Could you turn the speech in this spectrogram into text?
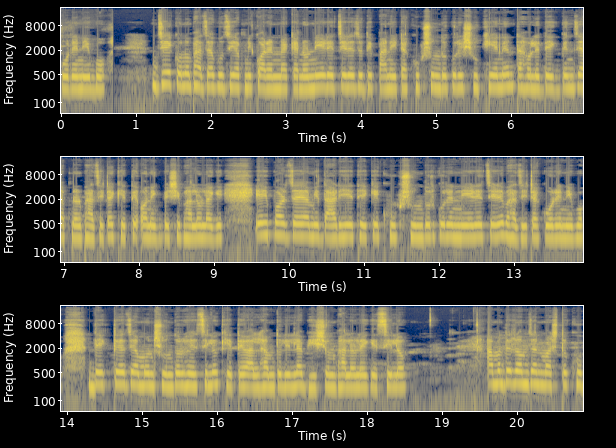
করে নিব। যে কোনো ভাজাভুজি আপনি করেন না কেন, নেড়ে চেড়ে যদি পানিটা খুব সুন্দর করে শুকিয়ে নেন, তাহলে দেখবেন যে আপনার ভাজিটা খেতে অনেক বেশি ভালো লাগে। এই পর্যায়ে আমি দাঁড়িয়ে থেকে খুব সুন্দর করে নেড়ে চেড়ে ভাজিটা করে নেব। দেখতে যেমন সুন্দর হয়েছিল, খেতেও আলহামদুলিল্লাহ ভীষণ ভালো লেগেছিল। আমাদের রমজান মাস তো খুব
